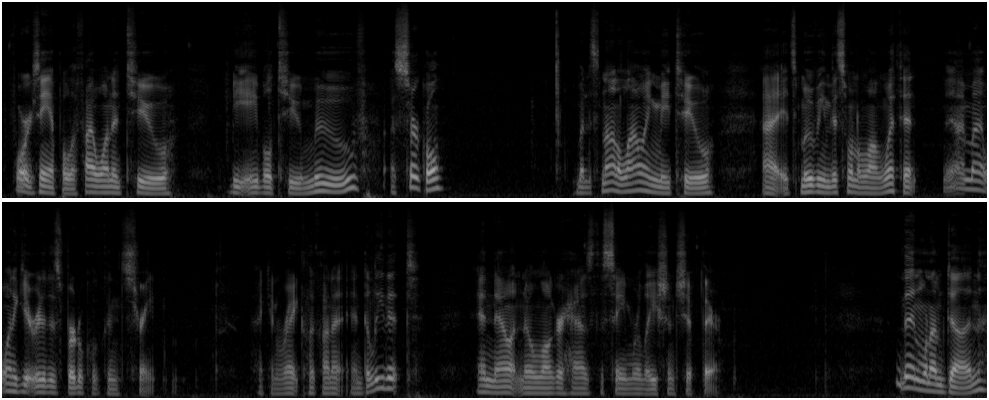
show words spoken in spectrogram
For example, if I wanted to be able to move a circle, but it's not allowing me to, uh, it's moving this one along with it, I might want to get rid of this vertical constraint. I can right click on it and delete it, and now it no longer has the same relationship there. Then when I'm done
